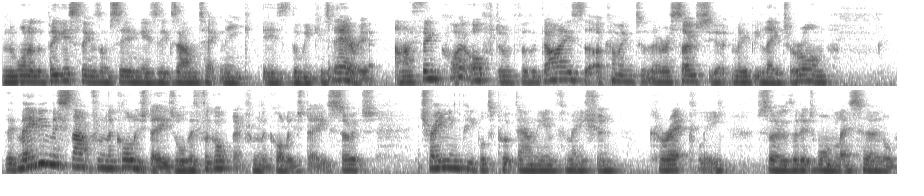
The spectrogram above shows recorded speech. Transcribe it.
And one of the biggest things I'm seeing is exam technique is the weakest area. And I think quite often for the guys that are coming to their associate maybe later on, they've maybe missed that from the college days or they've forgotten it from the college days. So it's training people to put down the information correctly so that it's one less hurdle.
